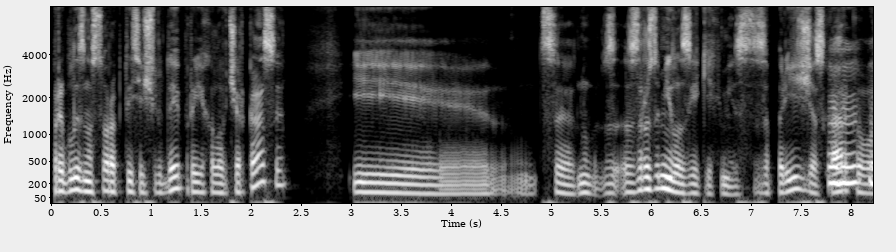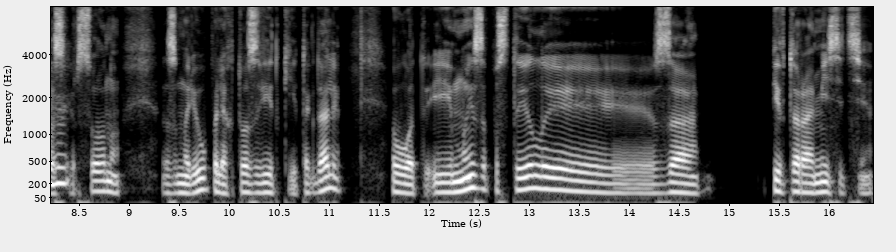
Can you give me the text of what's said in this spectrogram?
приблизно 40 тисяч людей приїхало в Черкаси. І це ну, зрозуміло, з яких міст: з Запоріжжя, з Харкова, з. Херсону, з Маріуполя, хто звідки і так далі. От, і ми запустили за півтора місяці,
